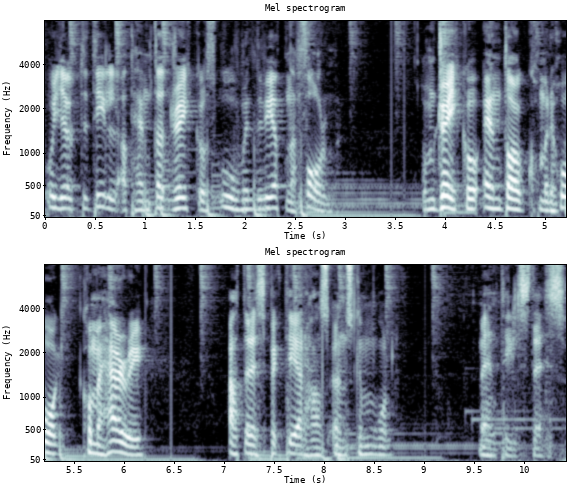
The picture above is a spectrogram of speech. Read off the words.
och hjälpte till att hämta Dracos omedvetna form. Om Draco en dag kommer ihåg kommer Harry att respektera hans önskemål. Men tills dess.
